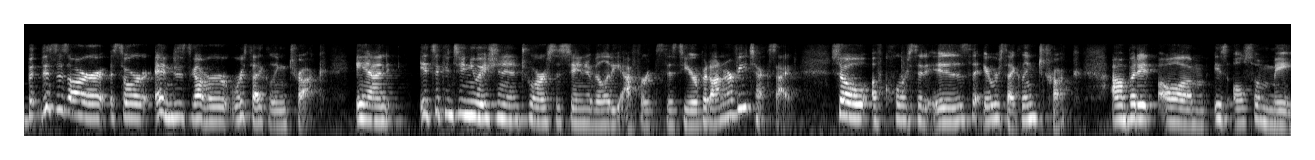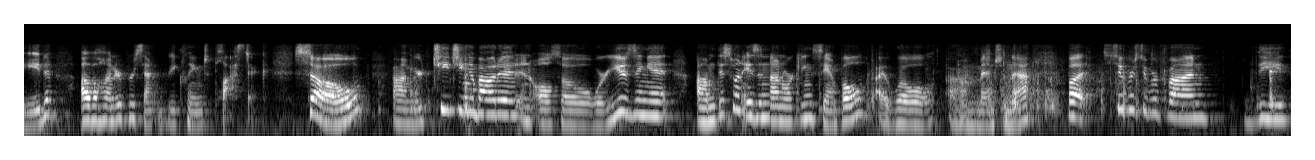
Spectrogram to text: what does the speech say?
but this is our sort and discover recycling truck. And it's a continuation into our sustainability efforts this year, but on our VTech side. So, of course, it is a recycling truck, um, but it um, is also made of 100% reclaimed plastic. So, um, you're teaching about it and also we're using it. Um, this one is a non working sample. I will um, mention that, but super, super fun. The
